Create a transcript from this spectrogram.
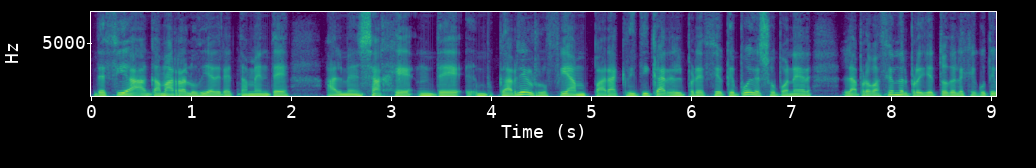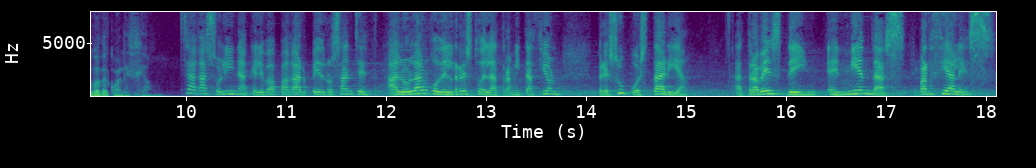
Decía Gamarra, aludía directamente al mensaje de Gabriel Rufián para criticar el precio que puede suponer la aprobación del proyecto del Ejecutivo de coalición. Esa gasolina que le va a pagar Pedro Sánchez a lo largo del resto de la tramitación presupuestaria, a través de enmiendas parciales,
